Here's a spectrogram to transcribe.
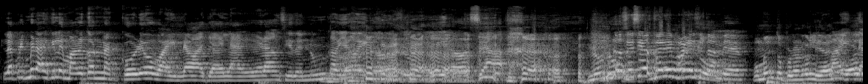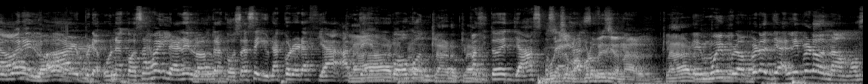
la primera vez que le marcan una coreo bailaba ya de la gran siete, nunca había bailado en su vida, o sea, No sé si a ustedes parece también. Momento, pero en realidad. bailaba en el bar, pero una cosa es bailar en el bar, otra cosa es seguir una coreografía a Claro, tempo, no, con claro, un claro. pasito de jazz, o Mucho sea, más así. profesional. Claro. Es muy pro, pero ya le perdonamos,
